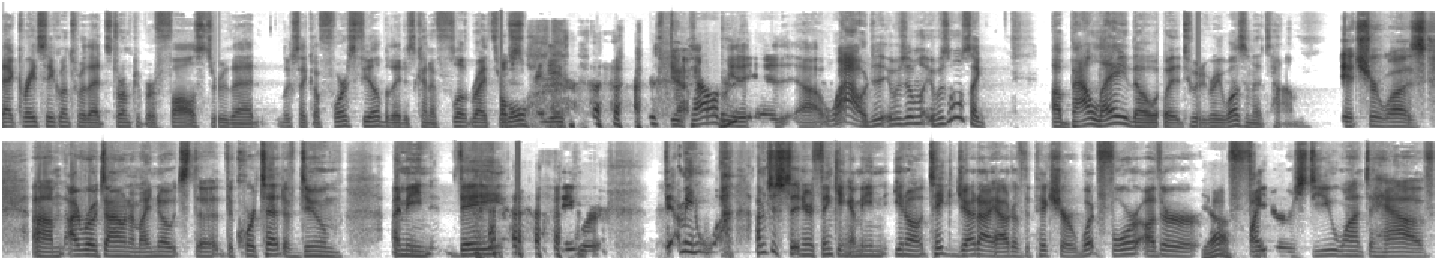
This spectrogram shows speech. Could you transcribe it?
That great sequence where that stormtrooper falls through that looks like a force field, but they just kind of float right through Bubble. space. this brutality, uh, wow! It was it was almost like a ballet, though, to a degree, wasn't it, Tom? It sure was. Um, I wrote down in my notes the the Quartet of Doom. I mean, they they were. I mean, I'm just sitting here thinking. I mean, you know, take Jedi out of the picture. What four other yeah. fighters do you want to have?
